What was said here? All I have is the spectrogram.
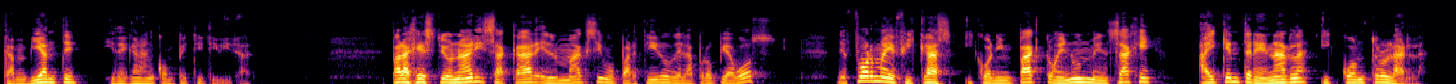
cambiante y de gran competitividad. Para gestionar y sacar el máximo partido de la propia voz, de forma eficaz y con impacto en un mensaje, hay que entrenarla y controlarla.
